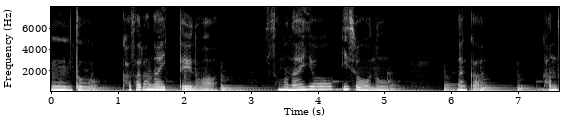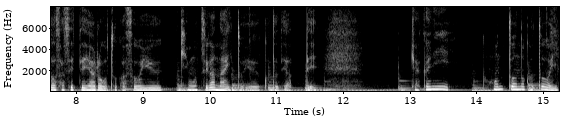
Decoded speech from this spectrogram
うんと飾らないっていうのはその内容以上のなんか感動させてやろうとかそういう気持ちがないということであって逆に本当のことを言っ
